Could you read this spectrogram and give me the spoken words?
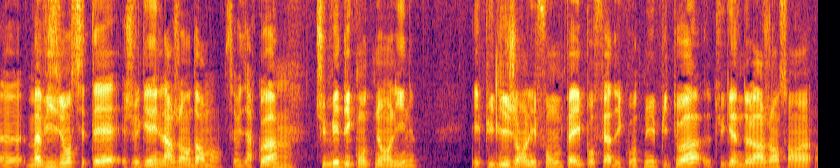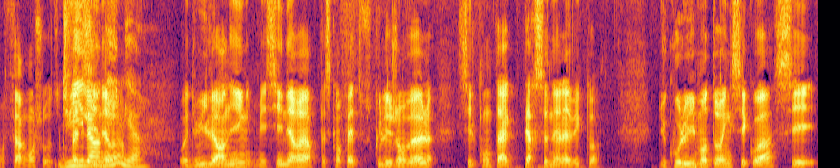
euh, ma vision, c'était, je vais gagner de l'argent en dormant. Ça veut dire quoi? Mm. Tu mets des contenus en ligne, et puis les gens les font, payent pour faire des contenus, et puis toi, tu gagnes de l'argent sans faire grand-chose. Du e-learning? Ouais, du e-learning, mais c'est une erreur, parce qu'en fait, ce que les gens veulent, c'est le contact personnel avec toi. Du coup, le e-mentoring, c'est quoi? C'est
